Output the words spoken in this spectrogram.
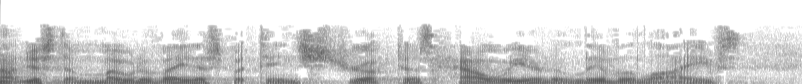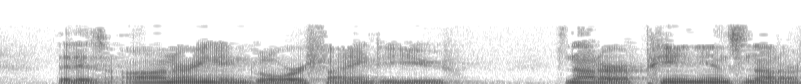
Not just to motivate us, but to instruct us how we are to live the lives that is honoring and glorifying to you. It's not our opinions, not our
